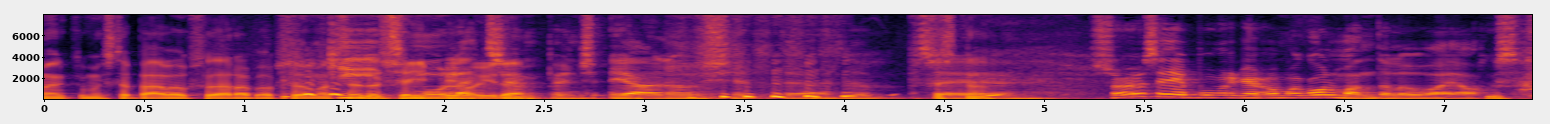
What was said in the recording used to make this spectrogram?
Mac, mis ta päeva jooksul ära peab sööma, et seda shape'i hoida. jaa no shit jah, see, see, see, see burger oma kolmanda lõua jaoks.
